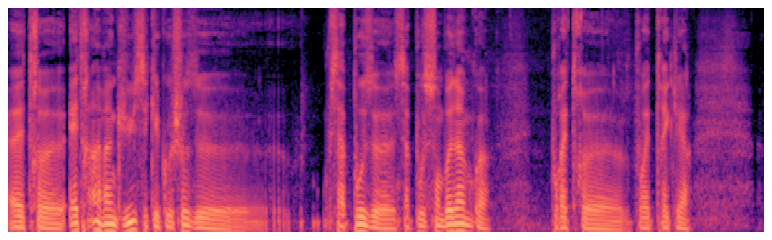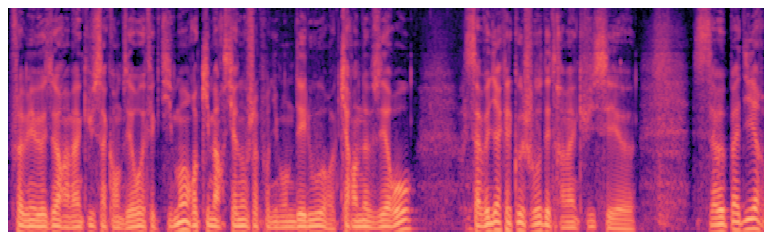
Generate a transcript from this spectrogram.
Être, euh, être invaincu, c'est quelque chose de. Ça pose, ça pose son bonhomme, quoi. Pour être, euh, pour être très clair. Floyd Mayweather invaincu 50-0, effectivement. Rocky Marciano, champion du monde des lourds, 49-0. Ça veut dire quelque chose d'être invaincu. C'est, euh, ça veut pas dire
